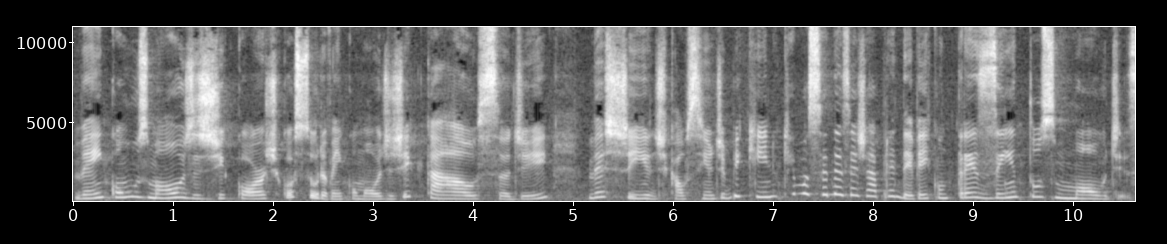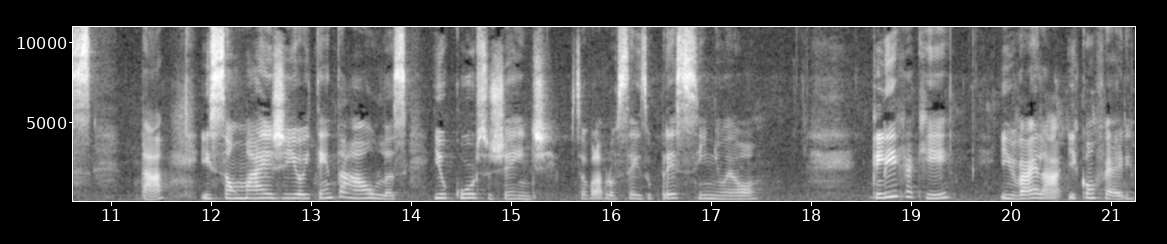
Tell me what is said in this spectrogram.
vem com os moldes de corte e costura, vem com molde de calça, de vestido, de calcinha de biquíni, o que você desejar aprender. Vem com 300 moldes, tá? E são mais de 80 aulas. E o curso, gente, eu falar para vocês, o precinho é ó. Clica aqui e vai lá e confere.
